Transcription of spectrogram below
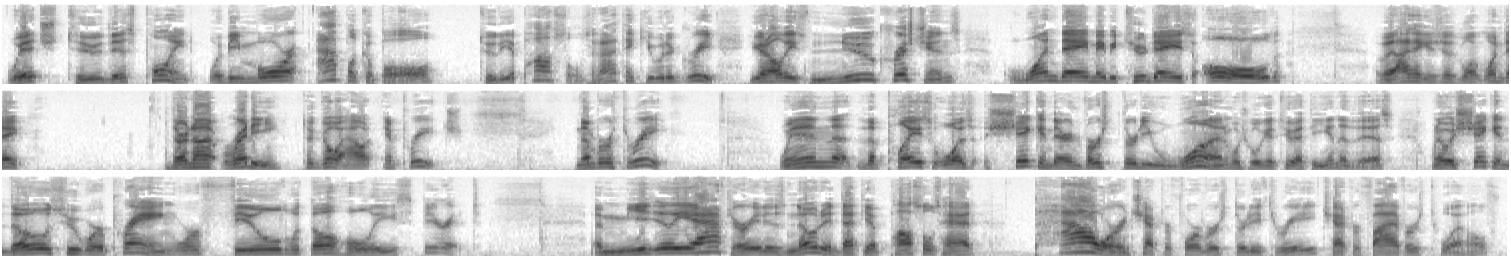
which to this point would be more applicable to the apostles. And I think you would agree. You got all these new Christians, one day, maybe two days old, but I think it's just one, one day. They're not ready to go out and preach. Number three, when the place was shaken, there in verse 31, which we'll get to at the end of this, when it was shaken, those who were praying were filled with the Holy Spirit. Immediately after, it is noted that the apostles had power in chapter 4, verse 33, chapter 5, verse 12.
